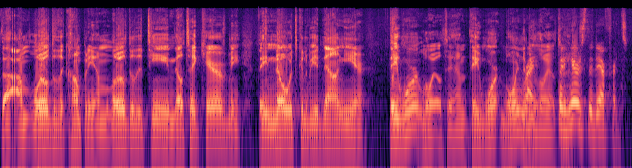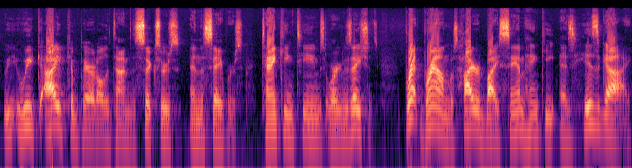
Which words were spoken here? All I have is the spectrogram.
the, I'm loyal to the company, I'm loyal to the team, they'll take care of me. They know it's going to be a down year. They weren't loyal to him. They weren't going to be loyal to him. but here's the difference. We, we, I compare it all the time the Sixers and the Sabres, tanking teams, organizations. Brett Brown was hired by Sam Hinkie as his guy.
